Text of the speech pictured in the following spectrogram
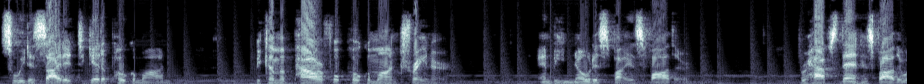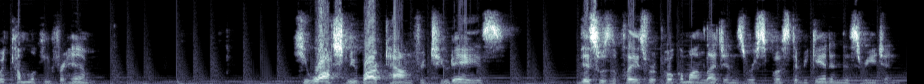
so he decided to get a Pokemon, become a powerful Pokemon trainer, and be noticed by his father. Perhaps then his father would come looking for him. He watched New Barktown for two days. This was the place where Pokemon legends were supposed to begin in this region.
